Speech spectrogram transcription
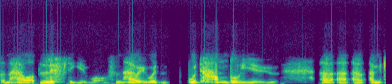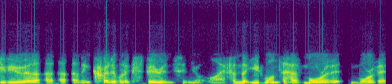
and how uplifting it was and how it would would humble you uh, and, uh, uh, and, give you a, a, an incredible experience in your life, and that you'd want to have more of it, more of it.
